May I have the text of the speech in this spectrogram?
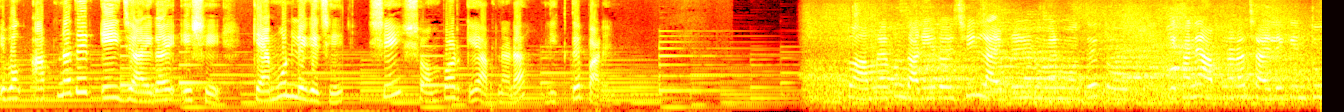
এবং আপনাদের এই জায়গায় এসে কেমন লেগেছে সেই সম্পর্কে আপনারা লিখতে পারেন। তো আমরা এখন দাঁড়িয়ে রয়েছি লাইব্রেরি রুমের মধ্যে। তো এখানে আপনারা চাইলে কিন্তু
